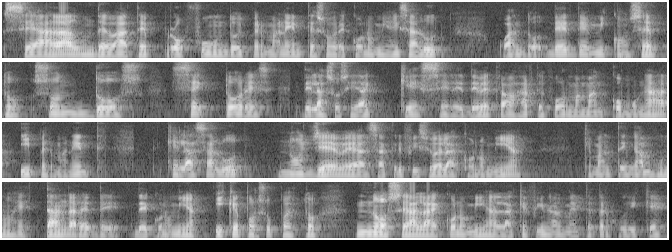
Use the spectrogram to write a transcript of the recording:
se ha dado un debate profundo y permanente sobre economía y salud, cuando desde mi concepto son dos sectores de la sociedad que se les debe trabajar de forma mancomunada y permanente. Que la salud no lleve al sacrificio de la economía, que mantengamos unos estándares de, economía y que por supuesto no sea la economía la que finalmente perjudique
